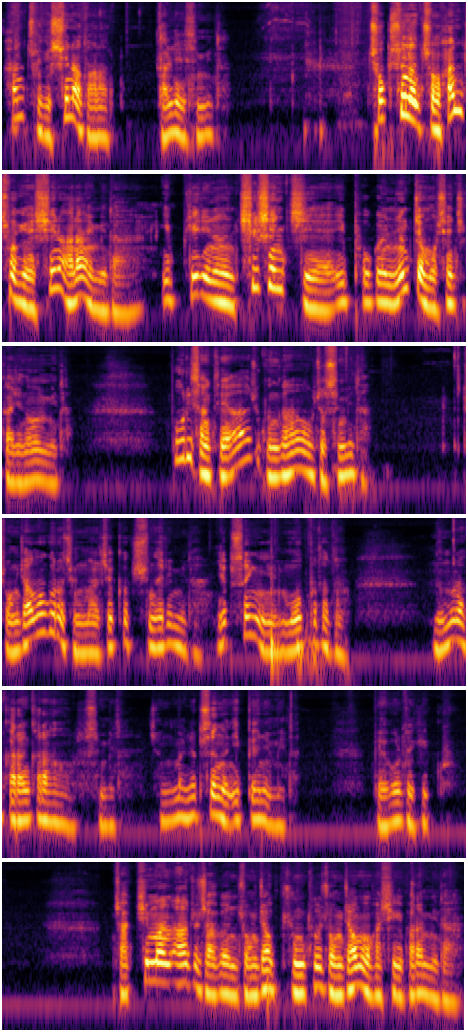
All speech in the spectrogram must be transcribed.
한쪽에 신화도 하나 달려 있습니다. 촉수는 총 한쪽에 신화 하나입니다. 잎 길이는 7cm에 잎 폭은 0.5cm까지 나옵니다. 뿌리 상태 아주 건강하고 좋습니다. 종자목으로 정말 적극 추천드립니다. 엽성이 무엇보다도 너무나 까랑까랑하고 좋습니다. 정말 엽성은 입변입니다. 배골도 깊고 작지만 아주 작은 종자, 중투 종자목 하시기 바랍니다.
